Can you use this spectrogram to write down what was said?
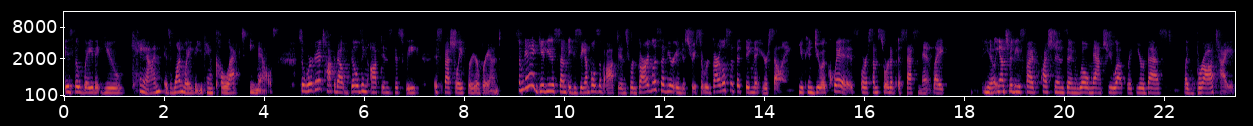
is the way that you can, is one way that you can collect emails. So we're going to talk about building opt ins this week, especially for your brand. So I'm going to give you some examples of opt-ins regardless of your industry. So regardless of the thing that you're selling, you can do a quiz or some sort of assessment like you know, answer these five questions and we'll match you up with your best like bra type.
